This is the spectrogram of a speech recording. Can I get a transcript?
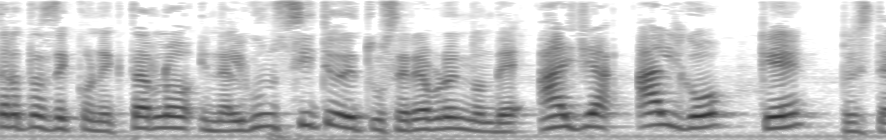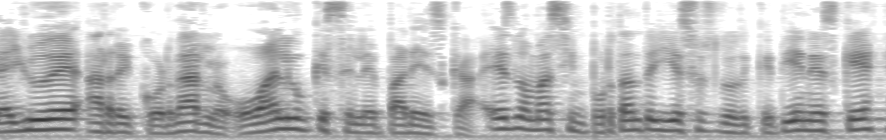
tratas de conectarlo en algún sitio de tu cerebro en donde haya algo que pues te ayude a recordarlo o algo que se le parezca. Es lo más importante y eso es lo que tienes que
